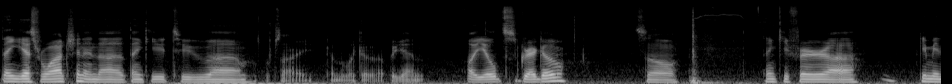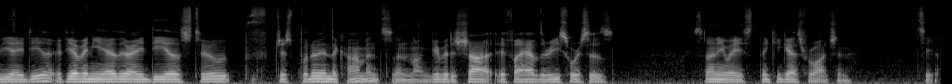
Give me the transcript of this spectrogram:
thank you guys for watching, and uh, thank you to, um, I'm sorry, gotta look it up again. Oh, Yields Grego. So, thank you for uh, giving me the idea. If you have any other ideas too, just put them in the comments, and I'll give it a shot if I have the resources. So anyways, thank you guys for watching. See ya.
